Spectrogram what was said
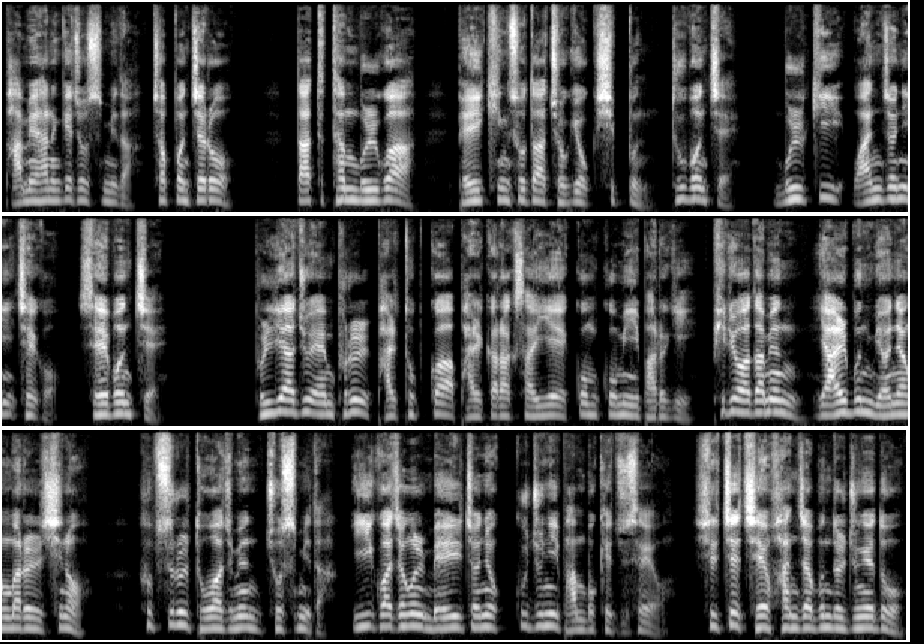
밤에 하는 게 좋습니다. 첫 번째로 따뜻한 물과 베이킹소다 조격 10분. 두 번째, 물기 완전히 제거. 세 번째, 불리아주 앰플을 발톱과 발가락 사이에 꼼꼼히 바르기. 필요하다면 얇은 면양말을 신어 흡수를 도와주면 좋습니다. 이 과정을 매일 저녁 꾸준히 반복해 주세요. 실제 제 환자분들 중에도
